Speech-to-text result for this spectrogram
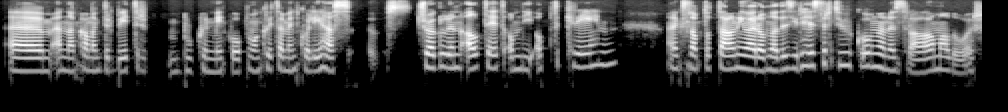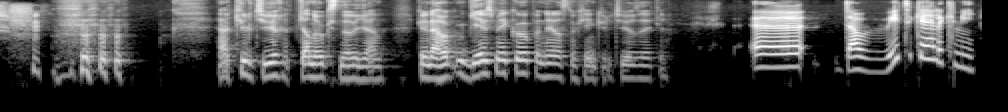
Ehm, en dan kan ik er beter boeken mee kopen. Want ik weet dat mijn collega's eh, struggelen altijd om die op te krijgen. En ik snap totaal niet waarom. Dat is hier gisteren toegekomen en is er al allemaal door. Ja, cultuur, het kan ook snel gaan. Kun je daar ook games mee kopen? Nee, dat is nog geen cultuur, zeker. Eh, dat weet ik eigenlijk niet.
